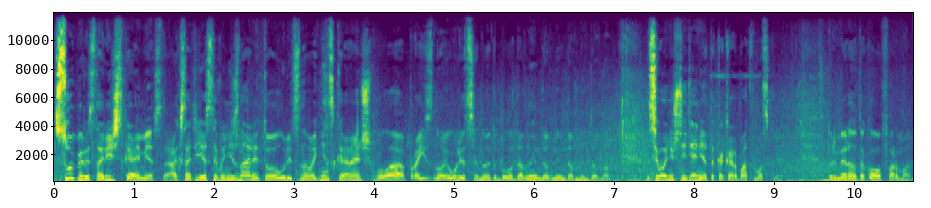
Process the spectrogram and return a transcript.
Супер историческое место. А, кстати, если вы не знали, то улица Новогинская раньше была проездной улицей, но это было давным-давным-давным-давно. На сегодняшний день это как Арбат в Москве. Примерно такого формата.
